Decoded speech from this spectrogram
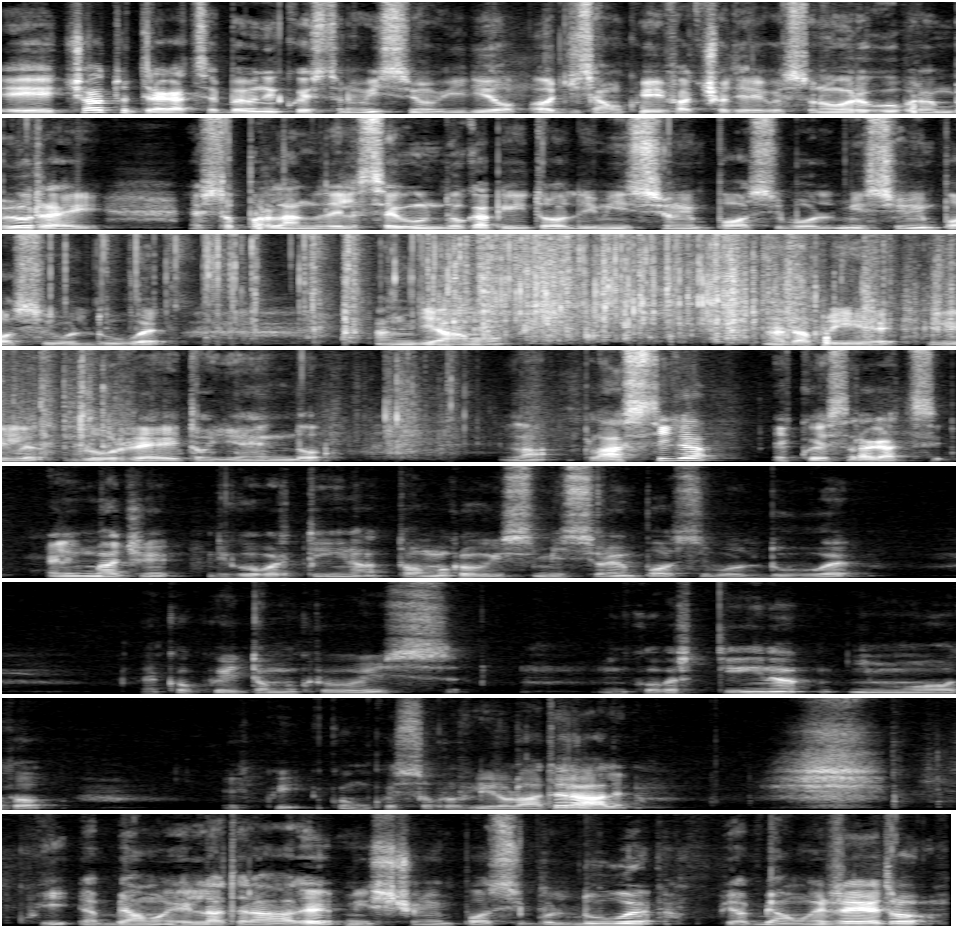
E ciao a tutti ragazzi e benvenuti in questo nuovissimo video. Oggi siamo qui, vi faccio vedere questo nuovo recupero in Blu-ray E sto parlando del secondo capitolo di Mission Impossible Mission Impossible 2 Andiamo ad aprire il Blu-ray togliendo la plastica. E questa ragazzi è l'immagine di copertina. Tom Cruise Mission Impossible 2 Ecco qui Tom Cruise in copertina in moto e qui con questo profilo laterale qui abbiamo il laterale Mission Impossible 2 qui abbiamo il retro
